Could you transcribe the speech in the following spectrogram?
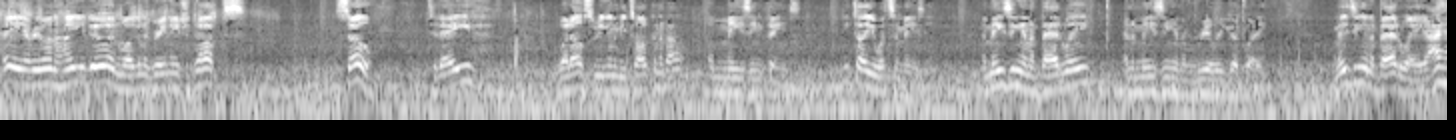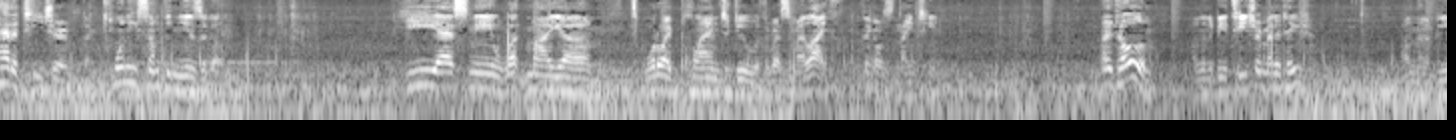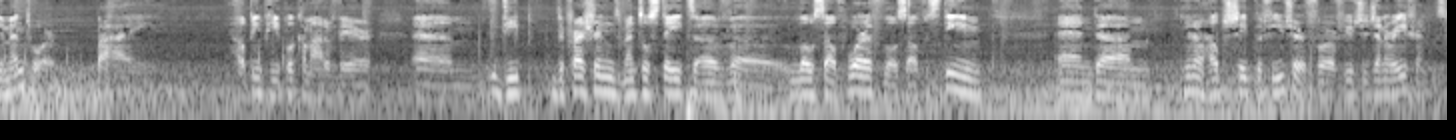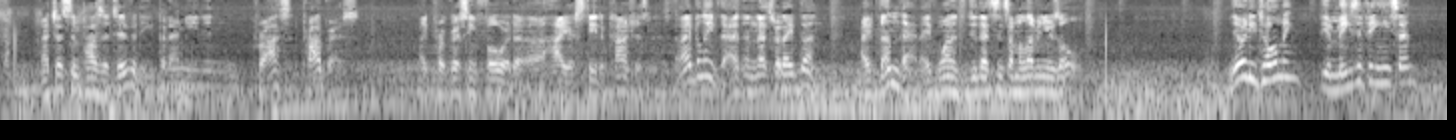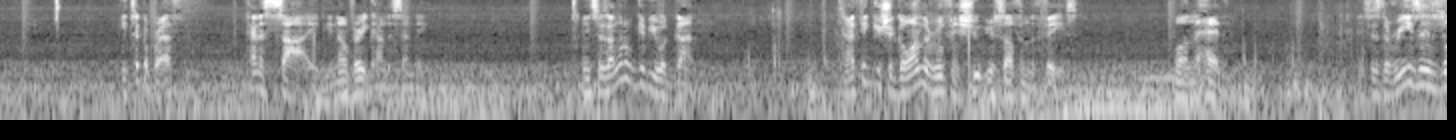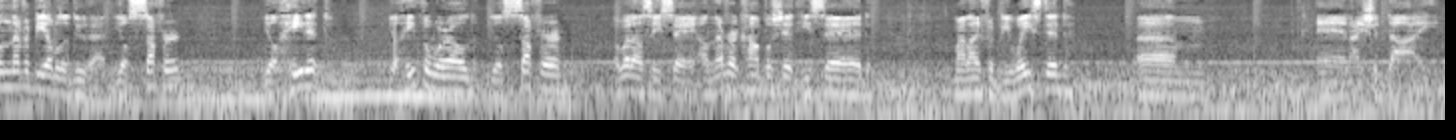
Hey everyone, how you doing? Welcome to Great Nature Talks. So, today, what else are we going to be talking about? Amazing things. Let me tell you what's amazing. Amazing in a bad way, and amazing in a really good way. Amazing in a bad way. I had a teacher like 20 something years ago. He asked me what my um, what do I plan to do with the rest of my life. I think I was 19. I told him I'm going to be a teacher of meditation. I'm going to be a mentor by helping people come out of their um, deep depressions, mental states of uh, low self worth, low self esteem, and um, you know help shape the future for future generations. Not just in positivity, but I mean in progress, like progressing forward a, a higher state of consciousness. And I believe that, and that's what I've done. I've done that. I've wanted to do that since I'm 11 years old. You know what he told me? The amazing thing he said? He took a breath, kind of sighed, you know, very condescending. And he says, I'm going to give you a gun. And I think you should go on the roof and shoot yourself in the face. Well, in the head. He says, The reason is you'll never be able to do that. You'll suffer, you'll hate it, you'll hate the world, you'll suffer. What else did he say? I'll never accomplish it. He said, My life would be wasted, um, and I should die.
